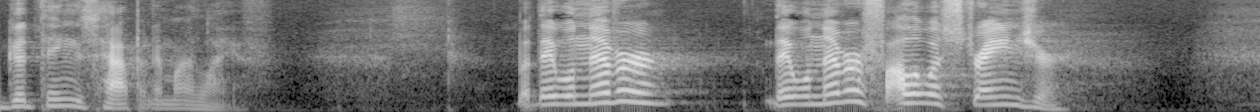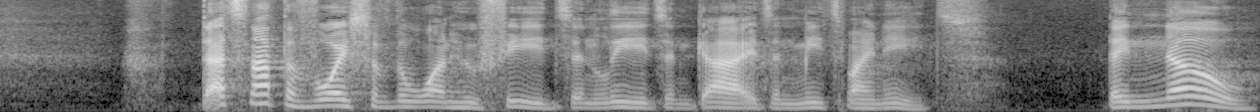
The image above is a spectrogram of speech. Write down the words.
good things happen in my life. But they will never, they will never follow a stranger. That's not the voice of the one who feeds and leads and guides and meets my needs. They know.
